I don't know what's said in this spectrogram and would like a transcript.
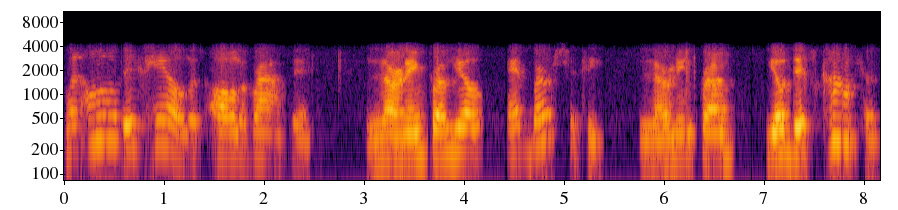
When all this hell is all around them, learning from your adversity, learning from your discomfort,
